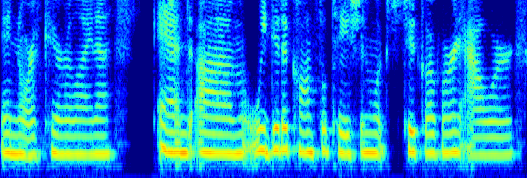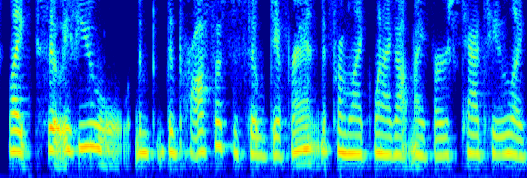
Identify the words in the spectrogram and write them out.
in North Carolina. And um we did a consultation which took over an hour. Like so if you the, the process is so different from like when I got my first tattoo like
